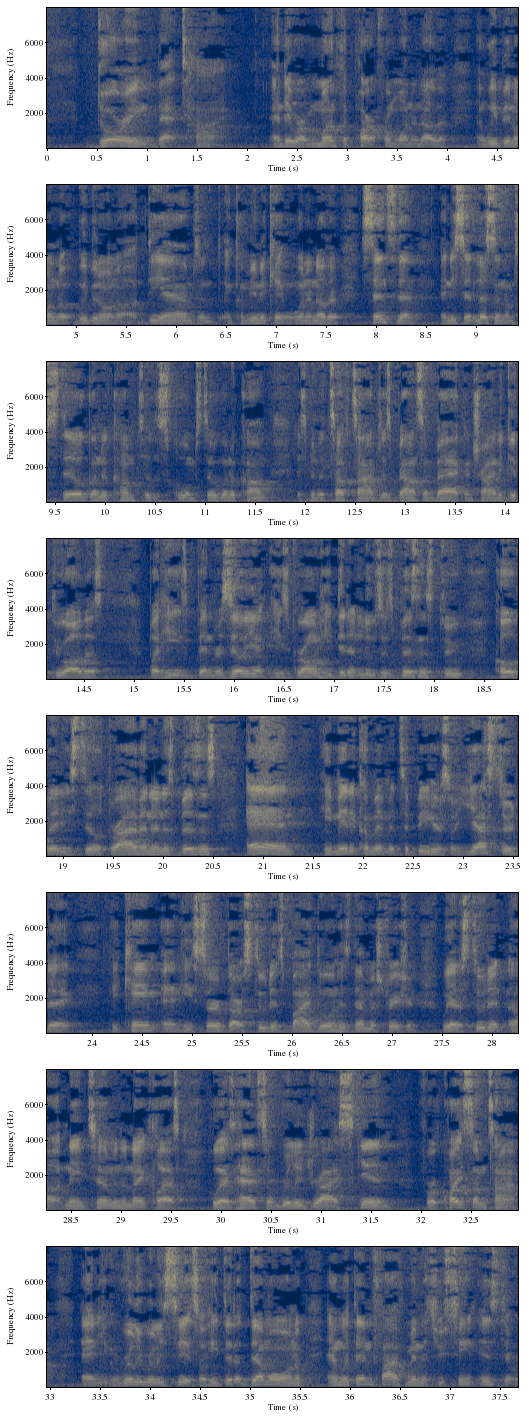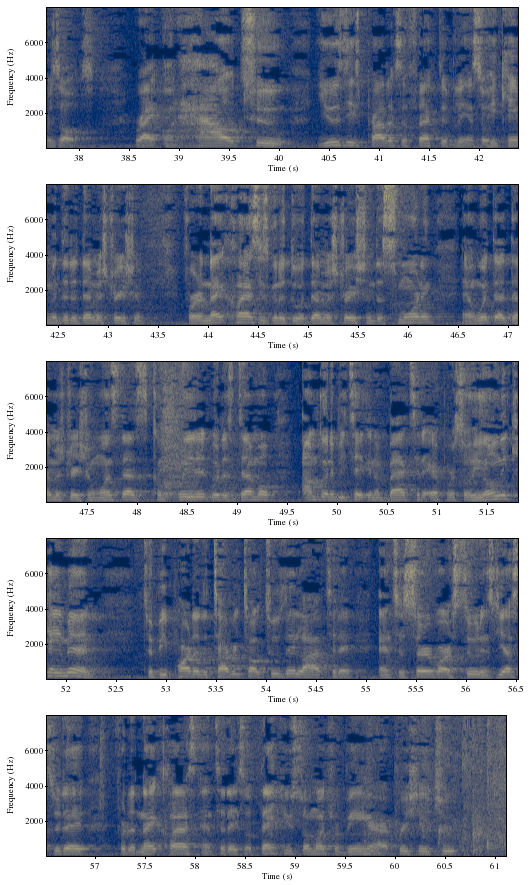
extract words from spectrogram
during that time. And they were a month apart from one another, and we've been on the, we've been on uh, DMs and, and communicating with one another since then. And he said, "Listen, I'm still going to come to the school. I'm still going to come. It's been a tough time just bouncing back and trying to get through all this, but he's been resilient. He's grown. He didn't lose his business through COVID. He's still thriving in his business, and he made a commitment to be here. So yesterday, he came and he served our students by doing his demonstration. We had a student uh, named Tim in the night class who has had some really dry skin for quite some time. And you can really, really see it. So he did a demo on them, and within five minutes, you've seen instant results right, on how to use these products effectively. And so he came and did a demonstration for the night class. He's going to do a demonstration this morning. And with that demonstration, once that's completed with his demo, I'm going to be taking him back to the airport. So he only came in to be part of the Tyrik Talk Tuesday Live today and to serve our students yesterday for the night class and today. So thank you so much for being here. I appreciate you.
